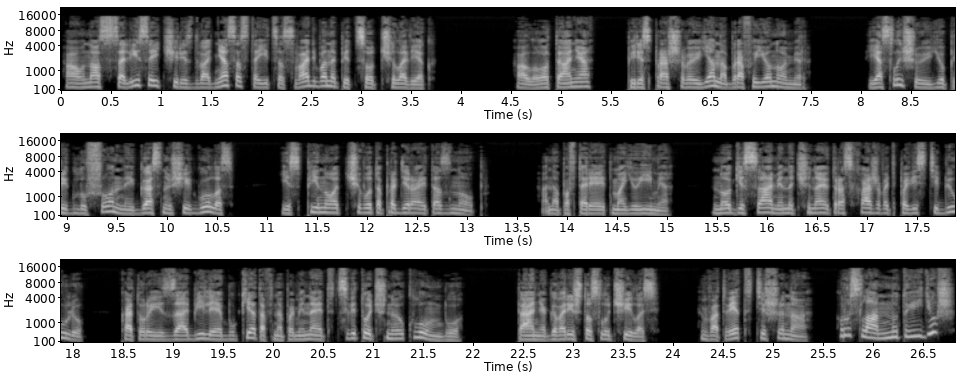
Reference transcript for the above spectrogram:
а у нас с Алисой через два дня состоится свадьба на 500 человек. «Алло, Таня?» — переспрашиваю я, набрав ее номер. Я слышу ее приглушенный, гаснущий голос, и спину от чего-то продирает озноб. Она повторяет мое имя. Ноги сами начинают расхаживать по вестибюлю, который из-за обилия букетов напоминает цветочную клумбу. «Таня, говори, что случилось». В ответ тишина. «Руслан, ну ты идешь?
